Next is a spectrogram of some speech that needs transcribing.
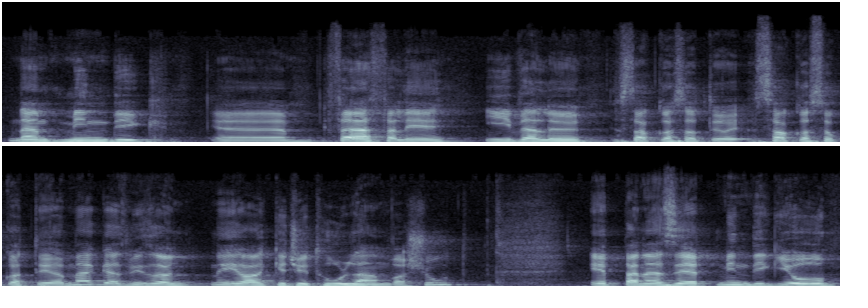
nem mindig felfelé ívelő szakaszokat él meg, ez bizony néha egy kicsit hullámvasút. Éppen ezért mindig jó,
